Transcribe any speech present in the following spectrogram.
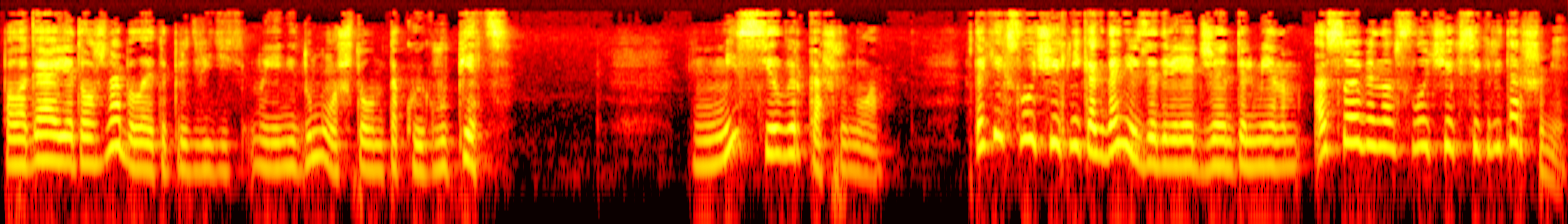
Полагаю, я должна была это предвидеть, но я не думала, что он такой глупец. Мисс Силвер кашлянула. В таких случаях никогда нельзя доверять джентльменам, особенно в случаях с секретаршами.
